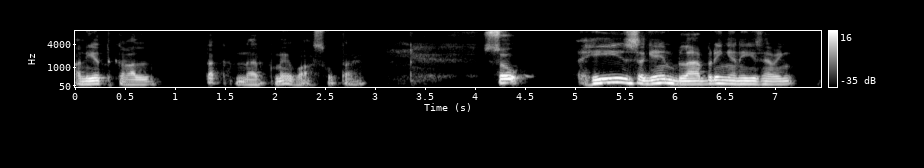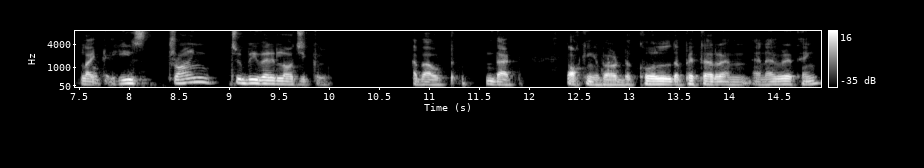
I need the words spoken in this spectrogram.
अनियत काल तक नरक में वास होता है। So he is again blabbering and he is having like he is trying to be very logical about that talking about the kul the pitar and and everything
